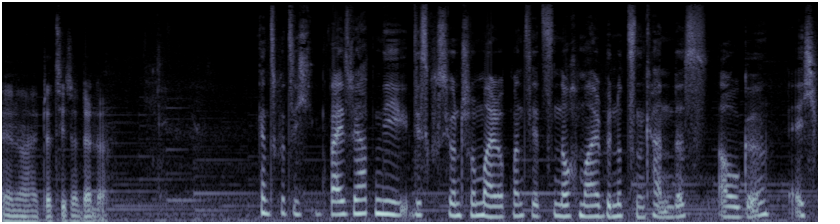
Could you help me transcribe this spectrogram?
innerhalb der Zitadelle. Ganz kurz, ich weiß, wir hatten die Diskussion schon mal, ob man es jetzt nochmal benutzen kann, das Auge. Ich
